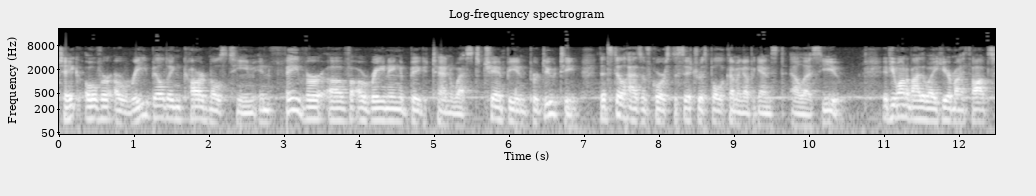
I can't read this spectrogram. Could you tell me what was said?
take over a rebuilding Cardinals team in favor of a reigning Big Ten West champion Purdue team that still has, of course, the Citrus Bowl coming up against LSU. If you want to, by the way, hear my thoughts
